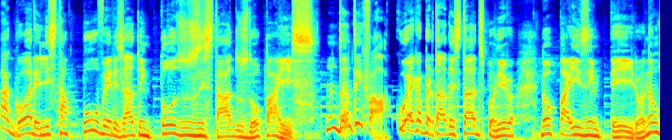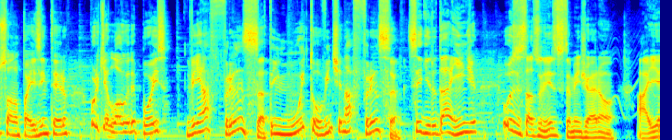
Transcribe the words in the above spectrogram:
Agora ele está pulverizado em todos os estados do país. Não, não tem que falar. Cueca Apertada está disponível no país inteiro, não só no país inteiro, porque logo depois vem a França. Tem muito ouvinte na França, seguido da Índia, os Estados Unidos também já eram Aí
